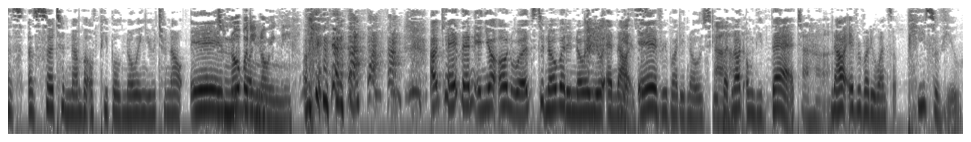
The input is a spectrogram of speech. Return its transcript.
a certain number of people knowing you to now To nobody knowing me. Okay, then in your own words, to nobody knowing you, and now Yes. everybody knows you. But Uh-huh. not only that, Uh-huh. now everybody wants a piece of you.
